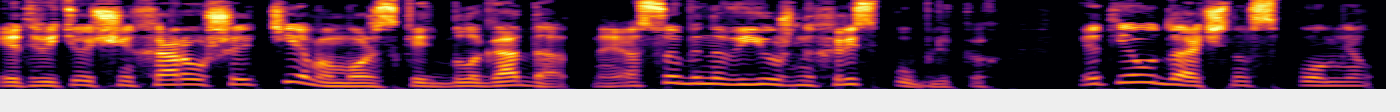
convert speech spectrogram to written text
Это ведь очень хорошая тема, можно сказать, благодатная, особенно в южных республиках. Это я удачно вспомнил.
